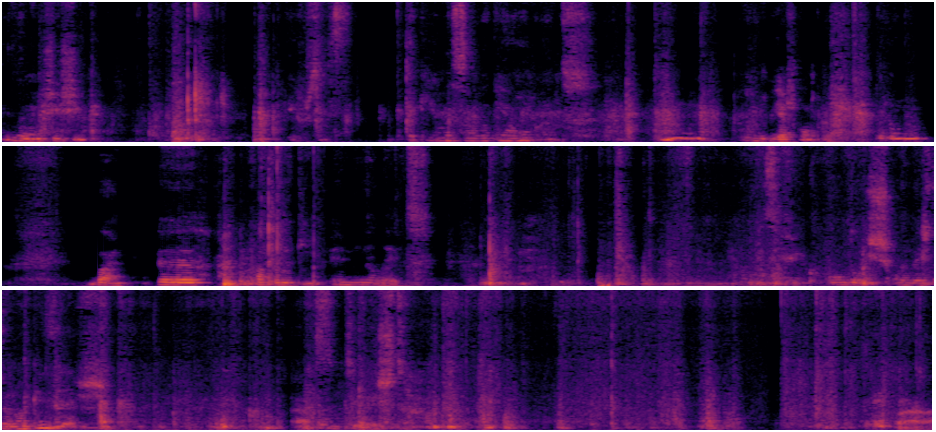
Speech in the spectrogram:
E dá um xixi. Eu preciso. Aqui uma sala aqui há um canto. Hum, vi as compras. Bem, uh, falta-me aqui a minha LED. Com dois quando esta não quiseres. Ah, meter esta. Epá.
